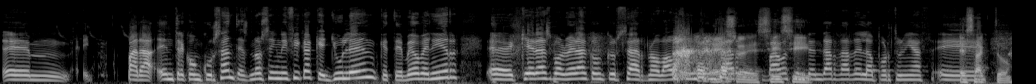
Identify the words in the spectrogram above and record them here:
eh, para entre concursantes. No significa que Julen, que te veo venir, eh, quieras volver a concursar. No, vamos a intentar, vamos a intentar darle la oportunidad eh, Exacto.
